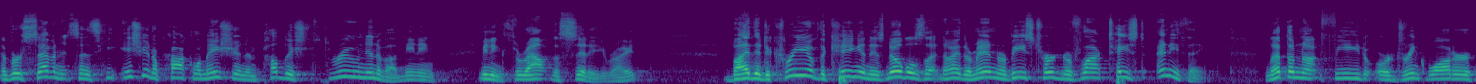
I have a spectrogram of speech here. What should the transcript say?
In verse 7, it says, He issued a proclamation and published through Nineveh, meaning, meaning throughout the city, right? By the decree of the king and his nobles, let neither man nor beast, herd nor flock taste anything. Let them not feed or drink water,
